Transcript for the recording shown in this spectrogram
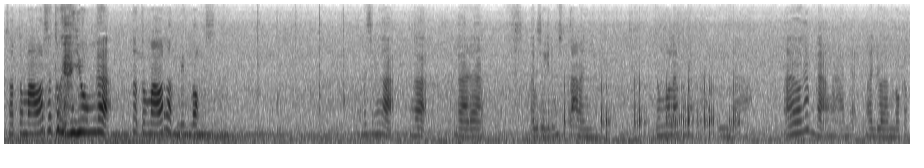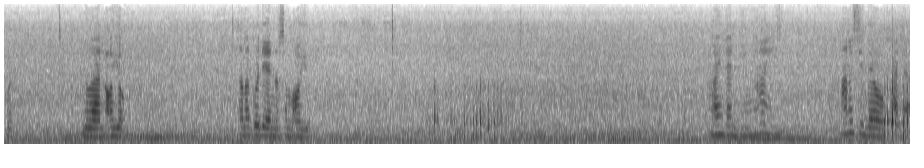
Satu mawar satu gayung enggak. Satu mawar satu beatbox. Tapi sini nggak nggak nggak ada nggak bisa kirim setar anjing. Tunggu live nya kak iya. Ada bokap nggak nggak ada. Nggak jualan bokap gue. Jualan oyo. Karena gue di endorse sama oyo. Hai daging, hai. Mana si Bel? Ada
